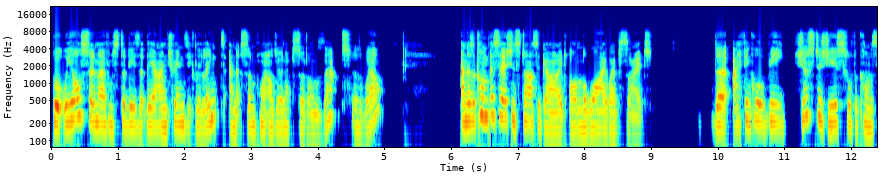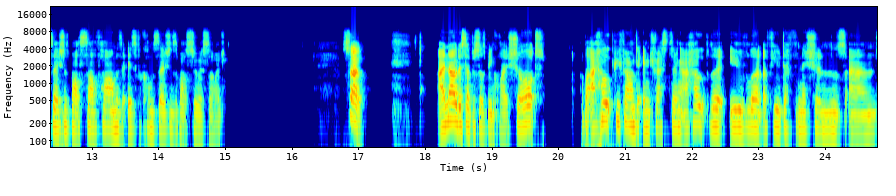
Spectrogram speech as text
but we also know from studies that they are intrinsically linked, and at some point I'll do an episode on that as well. And there's a conversation starter guide on the Why website that I think will be just as useful for conversations about self harm as it is for conversations about suicide. So, I know this episode's been quite short, but I hope you found it interesting. I hope that you've learnt a few definitions and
